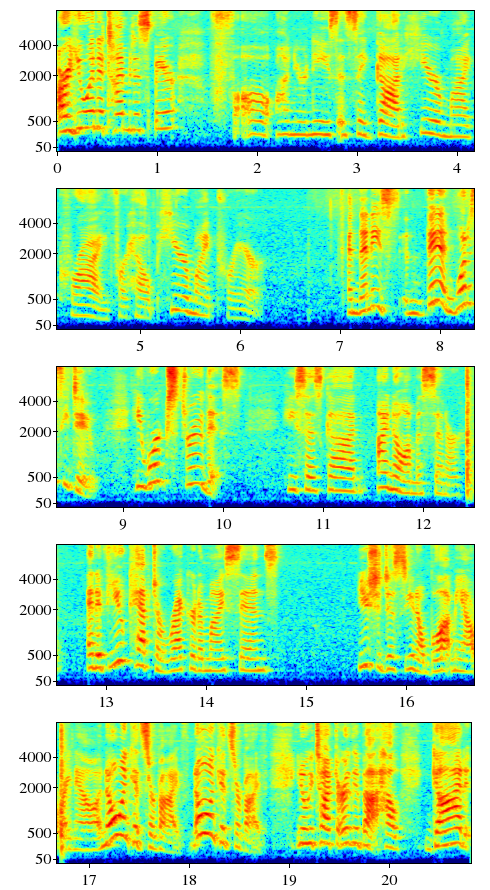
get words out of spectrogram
Are you in a time of despair? Fall on your knees and say, God, hear my cry for help. Hear my prayer. And then he's and then what does he do? He works through this. He says, God, I know I'm a sinner, And if you kept a record of my sins, you should just, you know, blot me out right now. No one can survive. No one can survive. You know, we talked earlier about how God,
